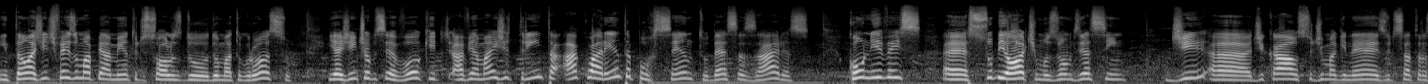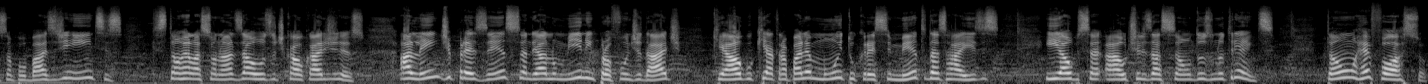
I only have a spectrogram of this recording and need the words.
Então a gente fez um mapeamento de solos do, do Mato Grosso e a gente observou que havia mais de 30 a 40% dessas áreas com níveis é, subótimos, vamos dizer assim, de, uh, de cálcio, de magnésio, de saturação por base, de índices que estão relacionados ao uso de calcário e gesso. Além de presença de alumínio em profundidade, que é algo que atrapalha muito o crescimento das raízes e a, a utilização dos nutrientes. Então, reforço.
